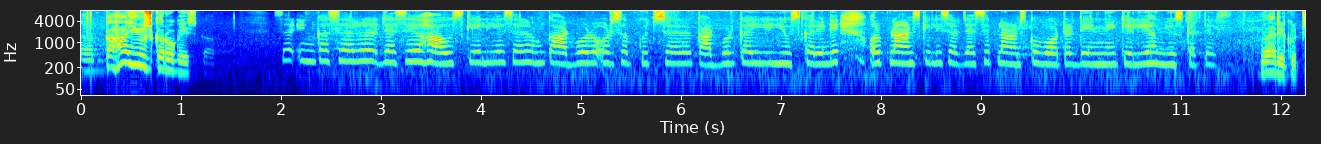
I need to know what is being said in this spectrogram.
अ, कहाँ यूज़ करोगे इसका? सर, इनका सर, जैसे हाउस के लिए सर, हम कार्डबोर्ड और सब कुछ सर कार्डबोर्ड का ही यूज़ करेंगे और प्लांट्स के लिए सर, जैसे प्लांट्स को वाटर देने के लिए हम यूज़ करते हैं। वेरी गुड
